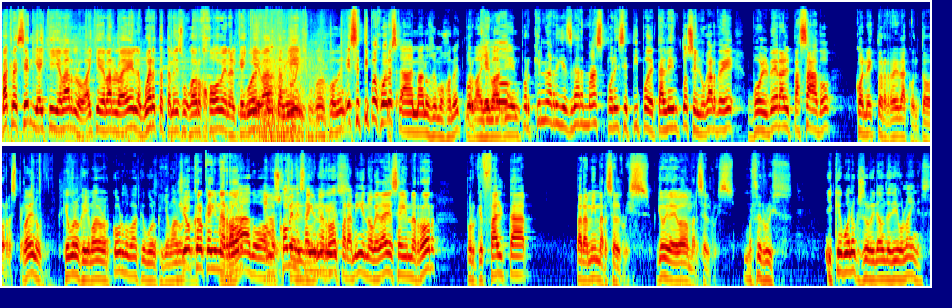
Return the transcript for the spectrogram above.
Va a crecer y hay que llevarlo, hay que llevarlo a él. Huerta también es un jugador joven al que hay que llevar también. es un jugador joven. Ese tipo de jugadores Está en manos de Mohamed, lo ¿Por va a llevar no, bien. por qué no arriesgar más por ese tipo de talentos en lugar de volver al pasado con Héctor Herrera, con todo respeto? Bueno, qué bueno que llamaron a Córdoba, qué bueno que llamaron Yo creo que hay un error. En los jóvenes hay un error para mí, en novedades hay un error, porque falta para mí Marcel Ruiz. Yo hubiera llevado a Marcel Ruiz. Marcel Ruiz. Y qué bueno que se olvidaron de Diego Lainez.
